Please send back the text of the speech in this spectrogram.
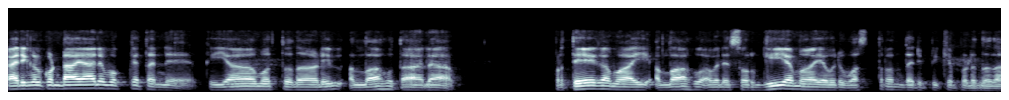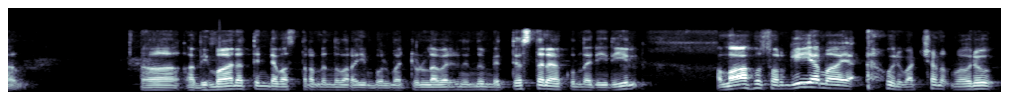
കാര്യങ്ങൾ കൊണ്ടായാലും ഒക്കെ തന്നെ കിയാമത്ത് നാളിൽ അള്ളാഹു താല പ്രത്യേകമായി അള്ളാഹു അവനെ സ്വർഗീയമായ ഒരു വസ്ത്രം ധരിപ്പിക്കപ്പെടുന്നതാണ്. ആ അഭിമാനത്തിന്റെ വസ്ത്രം എന്ന് പറയുമ്പോൾ മറ്റുള്ളവരിൽ നിന്നും വ്യത്യസ്തനാക്കുന്ന രീതിയിൽ അള്ളാഹു സ്വർഗീയമായ ഒരു ഭക്ഷണം ഒരു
